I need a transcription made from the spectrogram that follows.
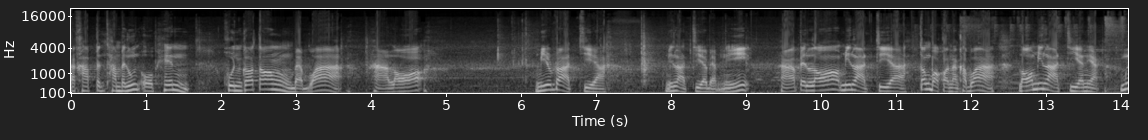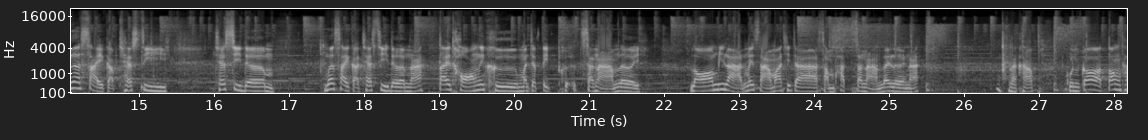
นะครับเป็นทำเป็นรุ่น Open คุณก็ต้องแบบว่าหาล้อ มิราเจีย มิราเจียแบบนี้ หาเป็นล้อมิลาเจีย ต้องบอกก่อนนะครับว่า ล้อมิลาเจียเนี่ย เมื่อใส่กับแชสซีแชสซีเดิม เมื่อใส่กับแชสซีเดิมนะ ใต้ท้องนี่คือมันจะติดสนามเลย ล้อมิลาดไม่สามารถที่จะสัมผัสสนามได้เลยนะ นะครับ คุณก็ต้องท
